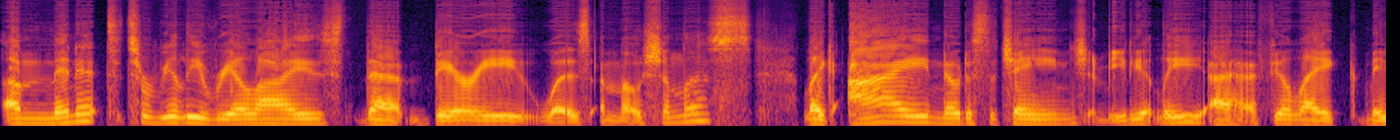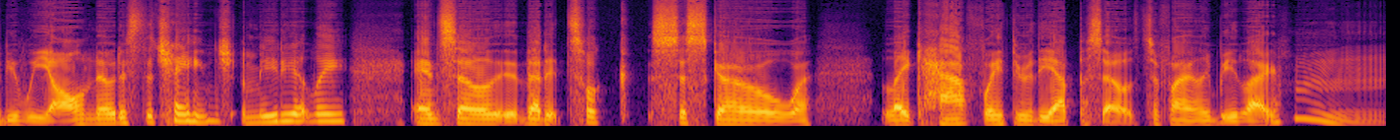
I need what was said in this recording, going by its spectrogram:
a minute to really realize that Barry was emotionless. Like I noticed the change immediately. I, feel like maybe we all noticed the change immediately, and so that it took Cisco like halfway through the episode to finally be like, hmm,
